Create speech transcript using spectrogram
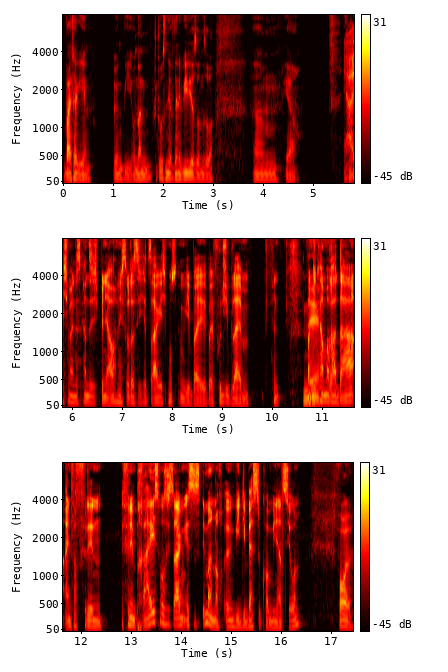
weitergehen irgendwie und dann stoßen die auf deine Videos und so. Ähm, ja. Ja, ich meine, das kann sich, ich bin ja auch nicht so, dass ich jetzt sage, ich muss irgendwie bei, bei Fuji bleiben. Ich finde, Nee. die Kamera da einfach für den, für den Preis, muss ich sagen, ist es immer noch irgendwie die beste Kombination. Voll.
